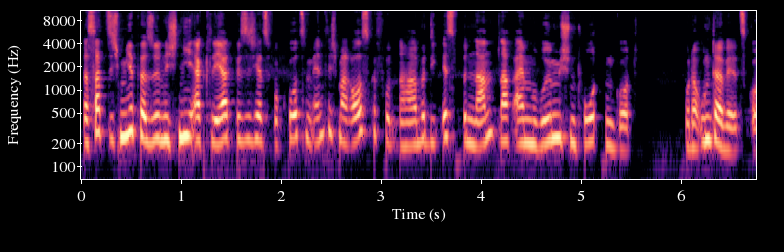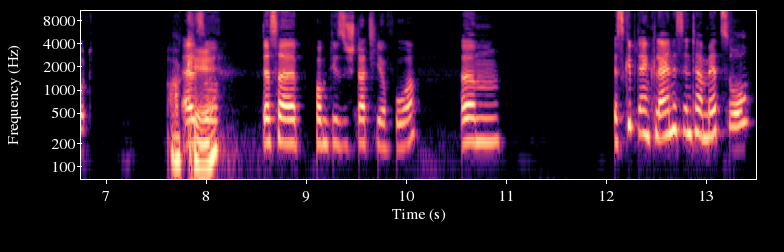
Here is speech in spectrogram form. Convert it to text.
Das hat sich mir persönlich nie erklärt, bis ich jetzt vor kurzem endlich mal rausgefunden habe. Die ist benannt nach einem römischen Totengott oder Unterweltsgott. Okay. Also deshalb kommt diese Stadt hier vor. Ähm, es gibt ein kleines Intermezzo,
